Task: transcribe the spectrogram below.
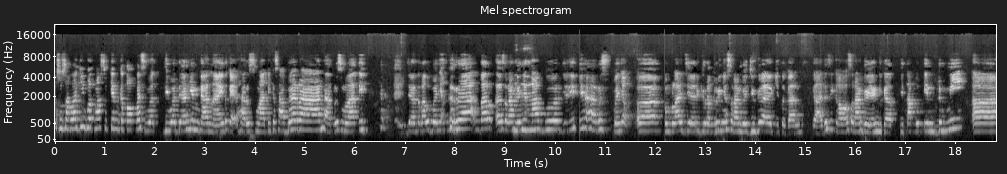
susah lagi buat masukin ke toples buat diwadahin. Nah, itu kayak harus melatih kesabaran, harus melatih jangan terlalu banyak gerak ntar eh, serangganya kabur. Jadi ya harus banyak eh, mempelajari gerak geriknya serangga juga ya gitu kan. Gak ada sih kalau serangga yang ditakutin demi eh,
